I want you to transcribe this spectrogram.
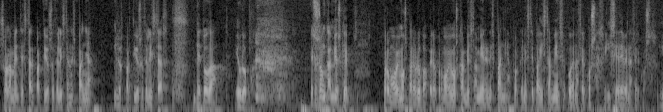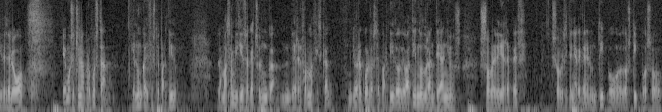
solamente está el Partido Socialista en España y los partidos socialistas de toda Europa. Esos son cambios que promovemos para Europa, pero promovemos cambios también en España, porque en este país también se pueden hacer cosas y se deben hacer cosas. Y desde luego hemos hecho una propuesta que nunca hizo este partido, la más ambiciosa que ha hecho nunca de reforma fiscal. Yo recuerdo a este partido debatiendo durante años sobre el IRPF, sobre si tenía que tener un tipo o dos tipos, o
